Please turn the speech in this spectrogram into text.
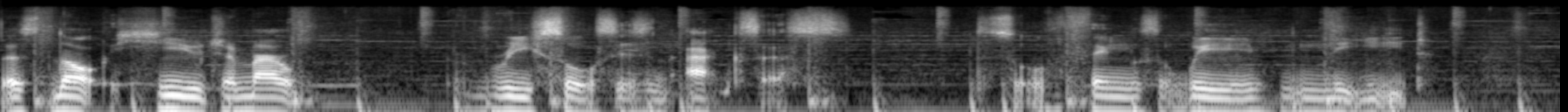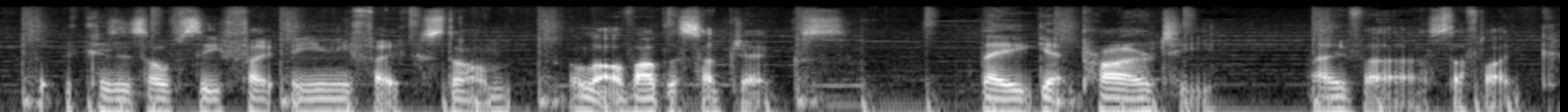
there's not a huge amount of resources and access to sort of things that we need. But because it's obviously fo- uni focused on a lot of other subjects, they get priority over stuff like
